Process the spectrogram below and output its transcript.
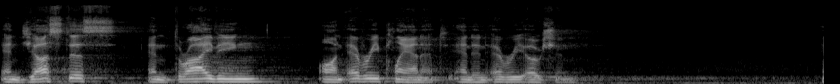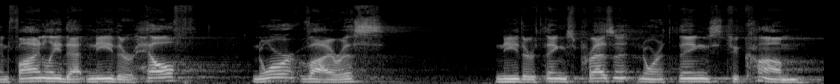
and justice and thriving on every planet and in every ocean. And finally, that neither health nor virus, neither things present nor things to come,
